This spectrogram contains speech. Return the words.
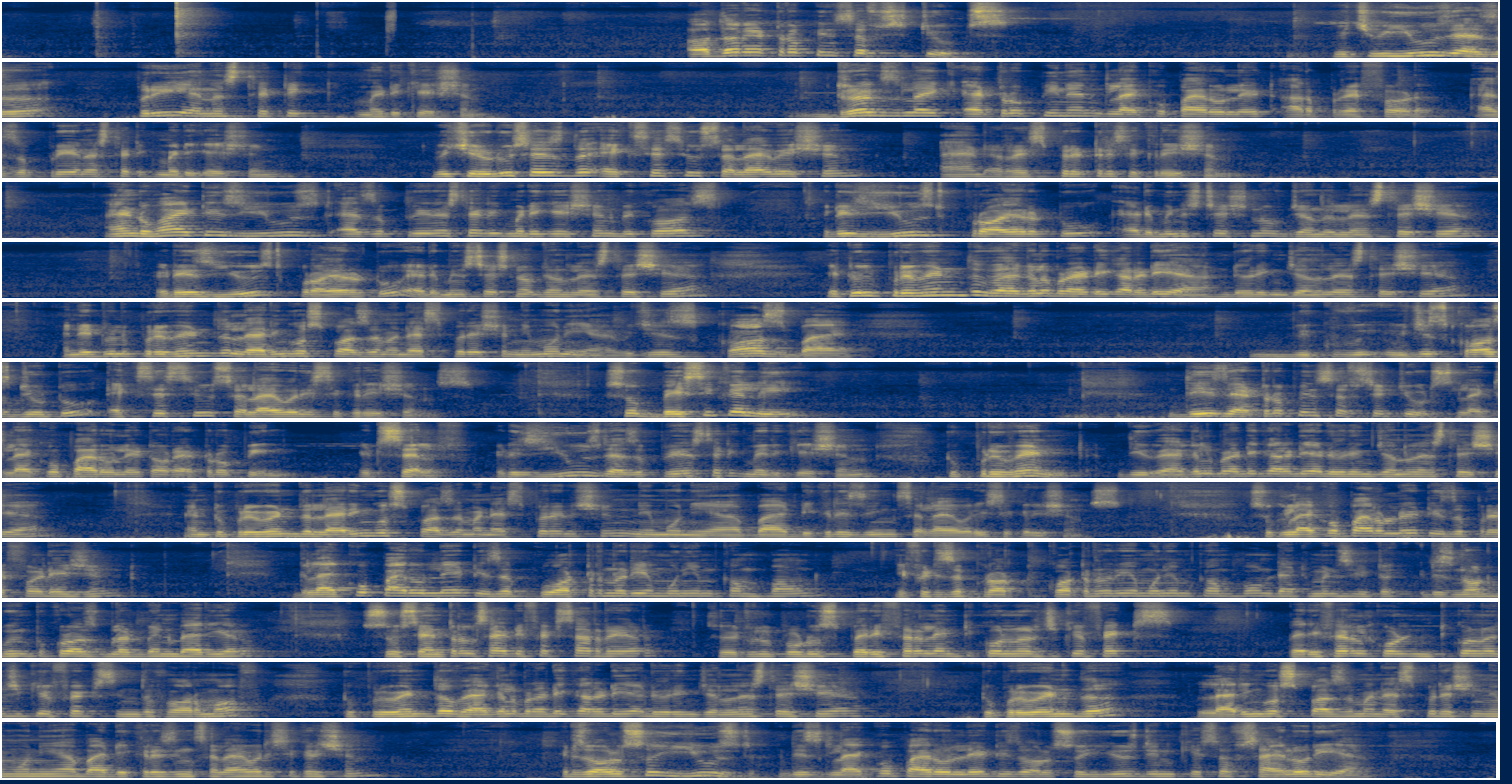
other atropine substitutes which we use as a pre-anesthetic medication drugs like atropine and glycopyrrolate are preferred as a pre-anesthetic medication which reduces the excessive salivation and respiratory secretion and why it is used as a pre-anesthetic medication because it is used prior to administration of general anesthesia. It is used prior to administration of general anesthesia. It will prevent the vagal bradycardia during general anesthesia and it will prevent the laryngospasm and aspiration pneumonia which is caused by which is caused due to excessive salivary secretions. So basically these atropine substitutes like glycopyrrolate or atropine itself. It is used as a pre-anesthetic medication to prevent the vagal bradycardia during general anesthesia and to prevent the laryngospasm and aspiration pneumonia by decreasing salivary secretions. So glycopyrrolate is a preferred agent. Glycopyrrolate is a quaternary ammonium compound. If it is a quaternary ammonium compound, that means it, it is not going to cross blood-brain barrier. So central side effects are rare. So it will produce peripheral anticholinergic effects. Peripheral anticholinergic effects in the form of to prevent the vagal bradycardia during general anesthesia, to prevent the laryngospasm and aspiration pneumonia by decreasing salivary secretion. It is also used, this glycopyrrolate is also used in case of sialorrhea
